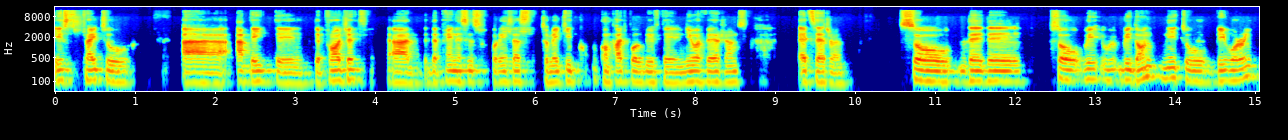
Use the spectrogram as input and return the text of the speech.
is try to uh, update the, the project uh, dependencies, for instance, to make it compatible with the newer versions, etc. So the the so we we don't need to be worried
